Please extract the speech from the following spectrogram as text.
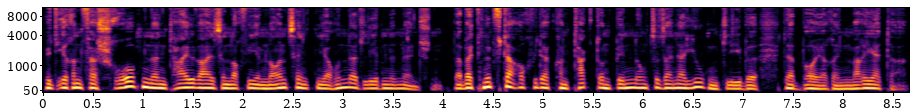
mit ihren verschrobenen, teilweise noch wie im 19. Jahrhundert lebenden Menschen. Dabei knüpft er auch wieder Kontakt und Bindung zu seiner Jugendliebe der Bäuerin Marietta.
